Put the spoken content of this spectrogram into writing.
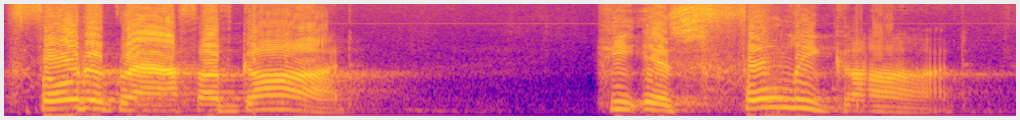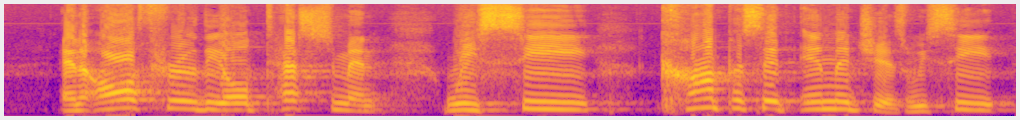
photograph of God, He is fully God. And all through the Old Testament, we see composite images, we see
